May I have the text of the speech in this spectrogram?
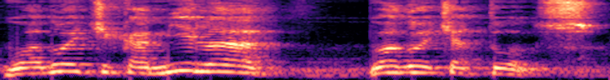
Boa noite, Camila. Boa noite a todos.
